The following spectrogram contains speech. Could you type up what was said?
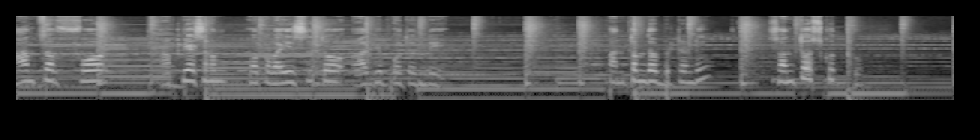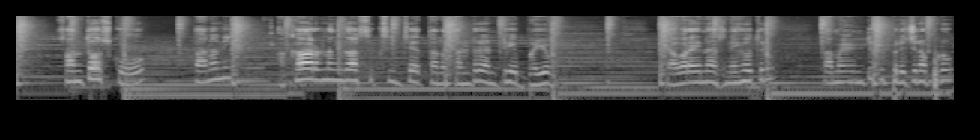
Answer four అభ్యసనం ఒక వయస్సుతో ఆగిపోతుంది. పంతొమ్మిదో పెట్టండి సంతోష్కు సంతోష్కు తనని అకారణంగా శిక్షించే తన తండ్రి అంటే భయం. ఎవరైనా స్నేహితులు తమ ఇంటికి పిలిచినప్పుడు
